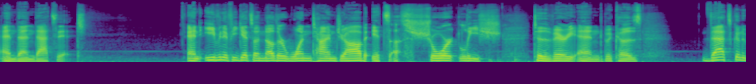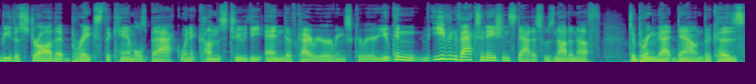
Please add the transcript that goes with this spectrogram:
and then that's it. And even if he gets another one time job, it's a short leash to the very end because that's going to be the straw that breaks the camel's back when it comes to the end of Kyrie Irving's career. You can, even vaccination status was not enough to bring that down because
